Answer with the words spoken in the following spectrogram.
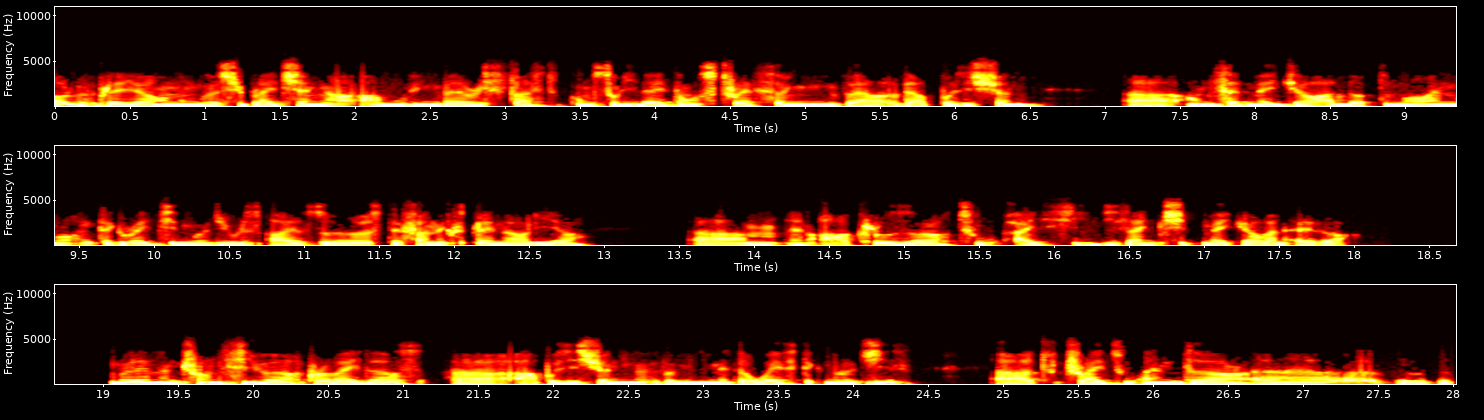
all the players among the supply chain are, are moving very fast to consolidate and strengthen their, their position. Uh, handset makers adopt more and more integrated modules, as uh, Stefan explained earlier, um, and are closer to IC design chip maker than ever. Modem and transceiver providers uh, are positioning the millimeter wave technologies to try to enter the,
